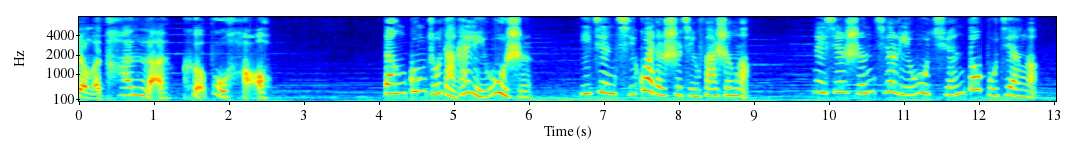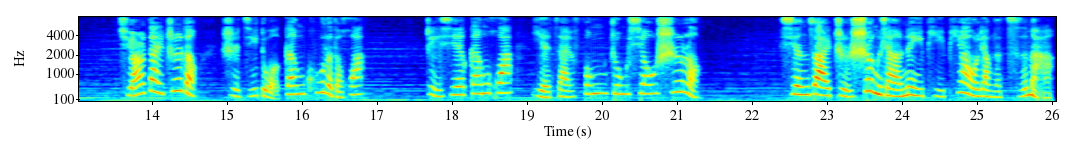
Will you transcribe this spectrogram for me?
这么贪婪可不好。当公主打开礼物时，一件奇怪的事情发生了。那些神奇的礼物全都不见了，取而代之的是几朵干枯了的花，这些干花也在风中消失了。现在只剩下了那一匹漂亮的雌马，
